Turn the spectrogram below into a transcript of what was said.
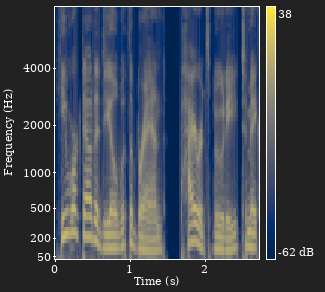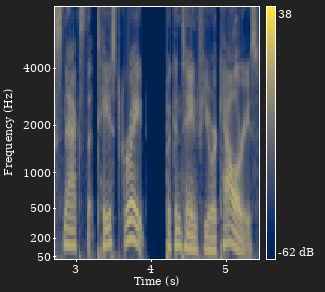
He worked out a deal with the brand, Pirate's Booty, to make snacks that taste great but contain fewer calories.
